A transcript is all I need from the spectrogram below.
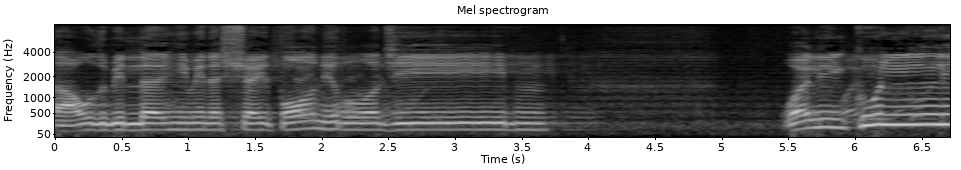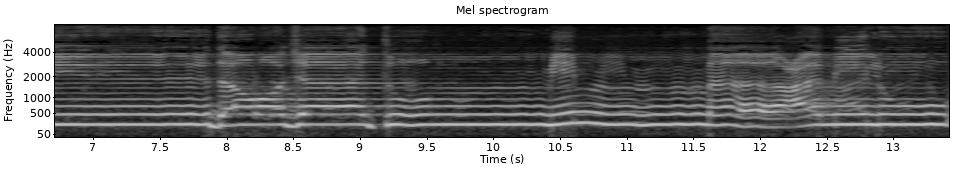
أعوذ بالله من الشيطان الرجيم. ولكل درجات مما عملوا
